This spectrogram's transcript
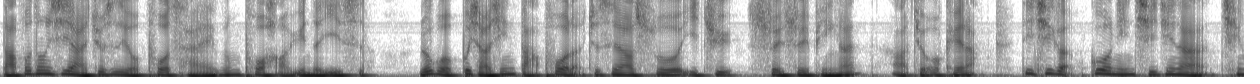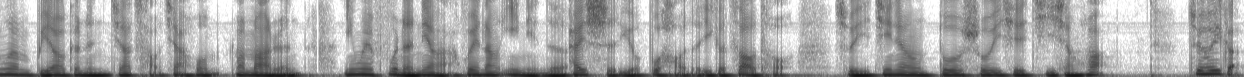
打破东西啊就是有破财跟破好运的意思。如果不小心打破了，就是要说一句岁岁平安啊就 OK 了。第七个，过年期间啊，千万不要跟人家吵架或乱骂人，因为负能量啊会让一年的开始有不好的一个兆头，所以尽量多说一些吉祥话。最后一个，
